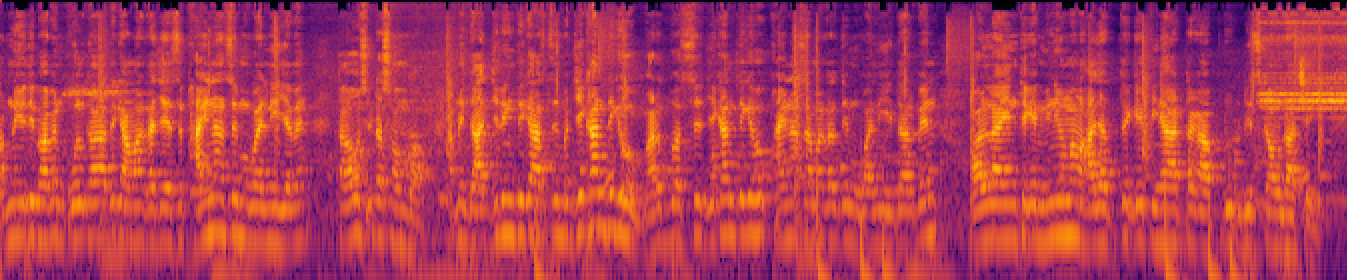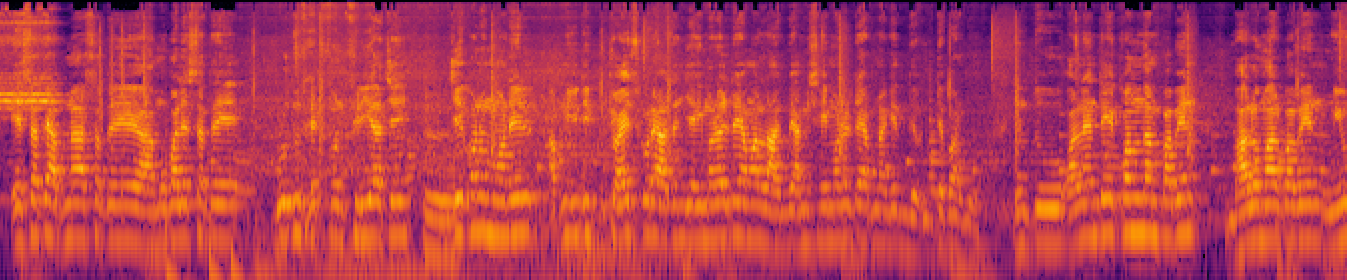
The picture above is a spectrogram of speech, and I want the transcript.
আপনি যদি ভাবেন কলকাতা থেকে আমার কাছে এসে ফাইন্যান্সে মোবাইল নিয়ে যাবেন, তাও সেটা সম্ভব। আপনি দার্জিলিং থেকে আসতে বা যেখান থেকে হোক, ভারতবর্ষে যেখান থেকে হোক ফাইন্যান্স আমার কাছ থেকে মোবাইল নিয়ে যেতে পারবেন। অনলাইন থেকে মিনিমাম হাজার থেকে তিন হাজার টাকা আপ টু ডিসকাউন্ট আছে। এর সাথে আপনার সাথে মোবাইলের সাথে ব্লুটুথ হেডফোন ফ্রি আছে। যে কোনো মডেল আপনি যদি চয়েস করে আসেন যে এই মডেলটাই আমার লাগবে আমি সেই মডেলটাই আপনাকে দিতে পারব। কিন্তু অনলাইন থেকে কম দাম পাবেন ভালো মাল পাবেন নিউ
